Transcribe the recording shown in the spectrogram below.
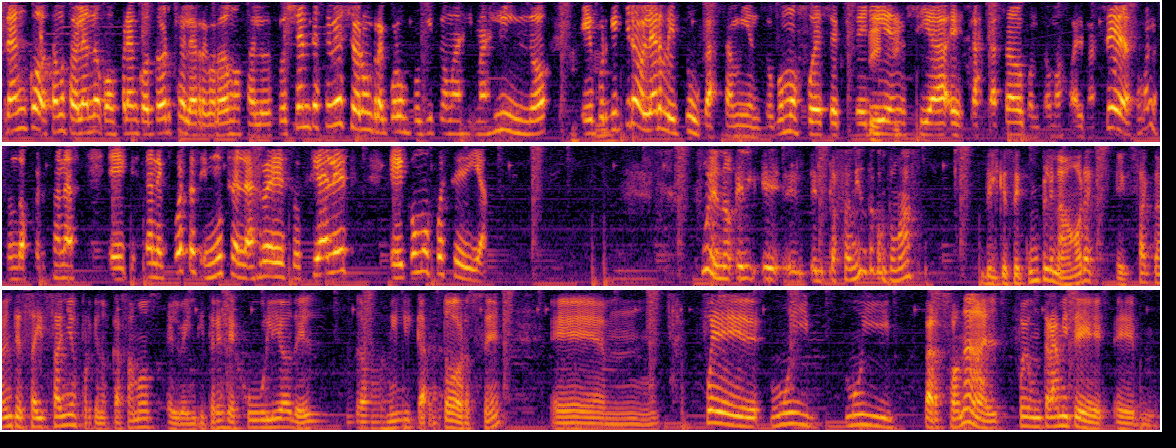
Franco, estamos hablando con Franco Torcha, le recordamos a los oyentes. Te voy a llevar un recuerdo un poquito más, más lindo, eh, porque quiero hablar de tu casamiento. ¿Cómo fue esa experiencia? Estás casado con Tomás Balmaceda, bueno, son dos personas que están expuestas y mucho en las redes sociales. Eh, ¿Cómo fue ese día? Bueno, el, casamiento con Tomás, del que se cumplen ahora exactamente seis años, porque nos casamos el 23 de julio del 2014, em, fue muy, muy personal, fue un trámite em,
